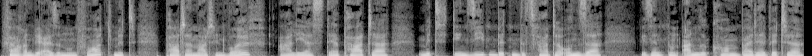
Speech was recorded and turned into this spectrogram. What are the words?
Fahren wir also nun fort mit Pater Martin Wolf, alias der Pater, mit den sieben Bitten des Vaterunser. Wir sind nun angekommen bei der Bitte,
